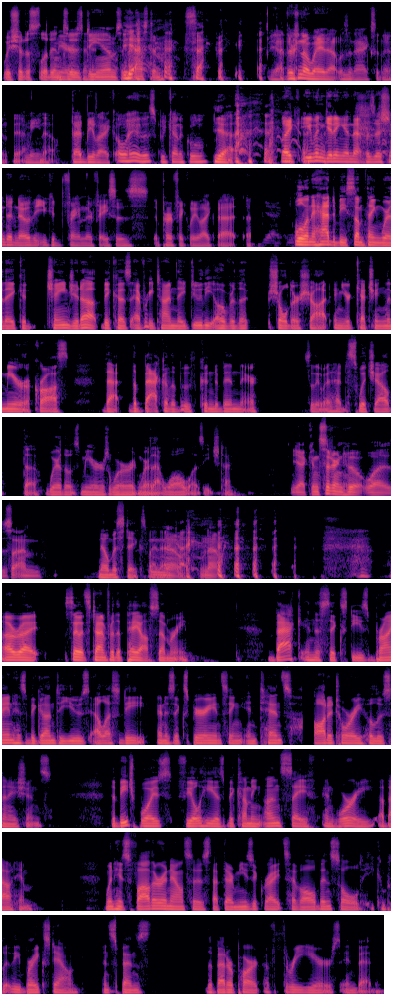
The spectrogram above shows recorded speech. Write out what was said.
We should have slid into his in it. DMs and asked him. exactly. yeah there's no way that was an accident Yeah, i mean no. that'd be like oh hey this would be kind of cool Yeah. like even getting in that position to know that you could frame their faces perfectly like that uh, Well, and it had to be something where they could change it up because every time they do the over the shoulder shot and you're catching the mirror across, that the back of the booth couldn't have been there. So they would have had to switch out the where those mirrors were and where that wall was each time. Yeah, considering who it was, I'm No mistakes by that no, guy. no. All right. So it's time for the payoff summary. Back in the 60s, Brian has begun to use LSD and is experiencing intense auditory hallucinations. The Beach Boys feel he is becoming unsafe and worry about him. When his father announces that their music rights have all been sold, he completely breaks down and spends the better part of three years in bed.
